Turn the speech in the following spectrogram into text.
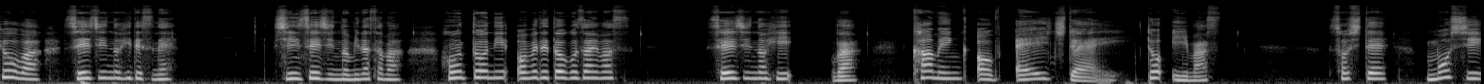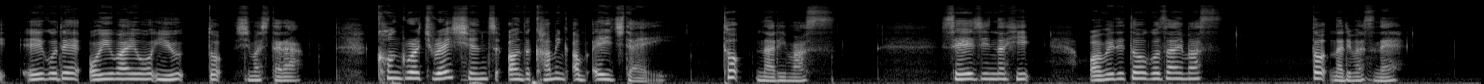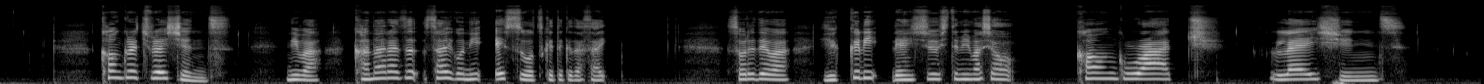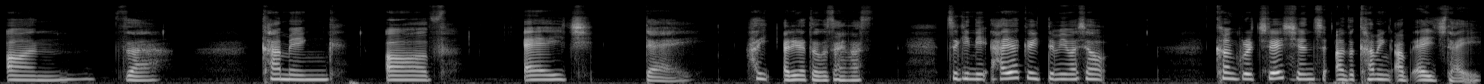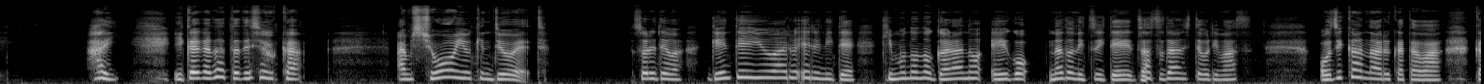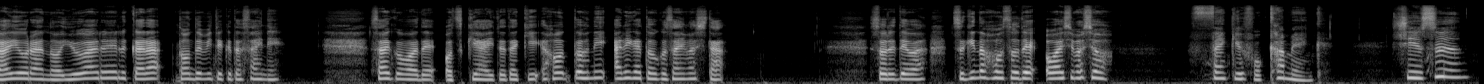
今日は成人の日ですね。新成人の皆様、本当におめでとうございます。成人の日は Coming of Age Day と言います。そして、もし英語でお祝いを言うとしましたら、Congratulations on the coming of age day となります。成人の日、おめでとうございます。となりますね。Congratulations には必ず最後に s をつけてください。それではゆっくり練習してみましょう。congratulations on the coming of age day はい、ありがとうございます。次に早く言ってみましょう。Congratulations on the coming of age day はい。いかがだったでしょうか ?I'm sure you can do it. それでは、限定 URL にて着物の柄の英語などについて雑談しております。お時間のある方は概要欄の URL から飛んでみてくださいね。最後までお付き合いいただき本当にありがとうございました。それでは次の放送でお会いしましょう。Thank you for coming. See you soon.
